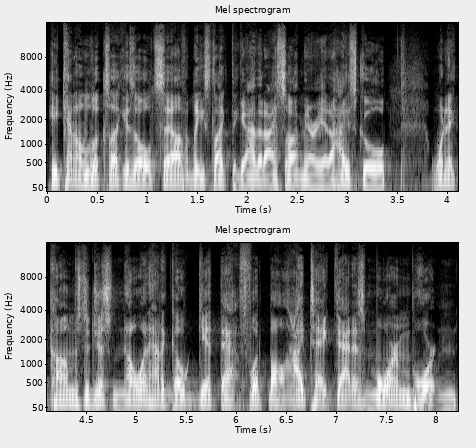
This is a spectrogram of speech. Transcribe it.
he kind of looks like his old self, at least like the guy that I saw at Marietta High School, when it comes to just knowing how to go get that football. I take that as more important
